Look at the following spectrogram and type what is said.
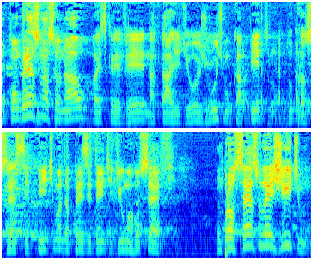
o Congresso Nacional vai escrever na tarde de hoje o último capítulo do processo de impeachment da presidente Dilma Rousseff. Um processo legítimo,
